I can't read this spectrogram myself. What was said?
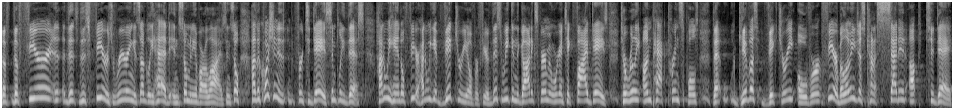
The, the fear, this, this fear is rearing its ugly head in so many of our lives. And so uh, the question is, for today is simply this How do we handle fear? How do we get victory over fear? This week in the God experiment, we're going to take five days to really unpack principles that give us victory over fear. But let me just kind of set it up today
